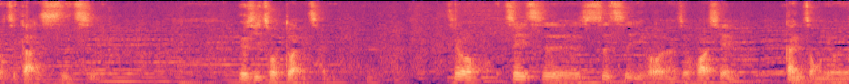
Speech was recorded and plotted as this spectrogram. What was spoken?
我只打了四次，又去做断层，就这一次四次以后呢，就发现肝肿瘤有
